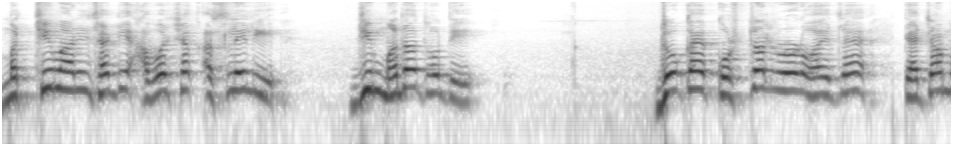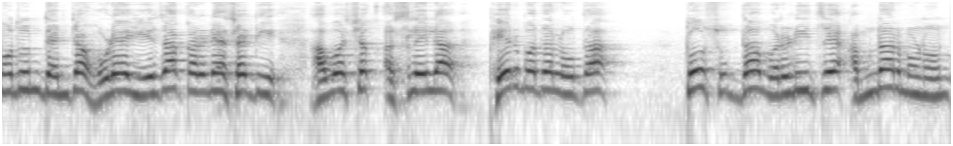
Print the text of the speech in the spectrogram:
मच्छीमारीसाठी आवश्यक असलेली जी मदत होती जो काय कोस्टल रोड व्हायचा आहे त्याच्यामधून त्यांच्या होड्या ये जा करण्यासाठी आवश्यक असलेला फेरबदल होता तो सुद्धा आमदार म्हणून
